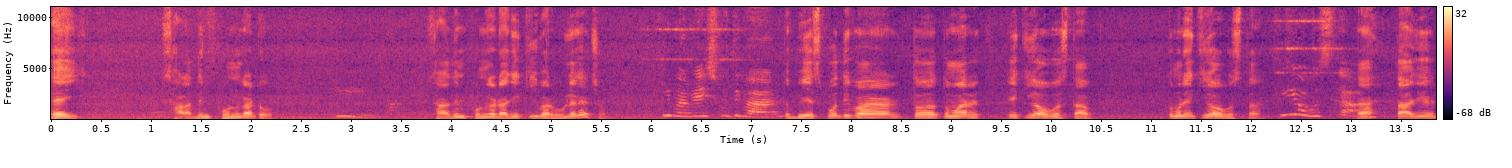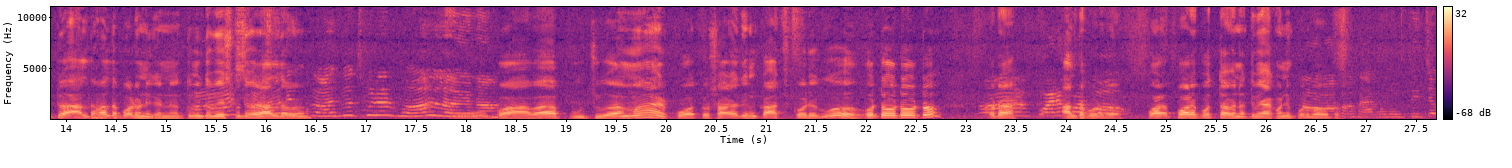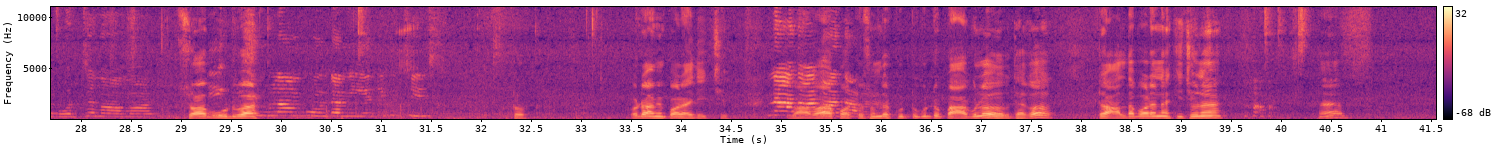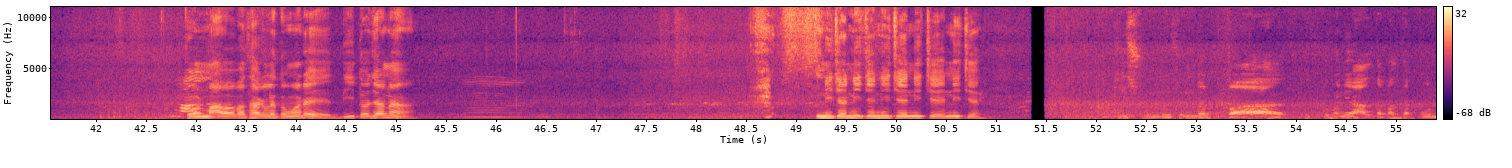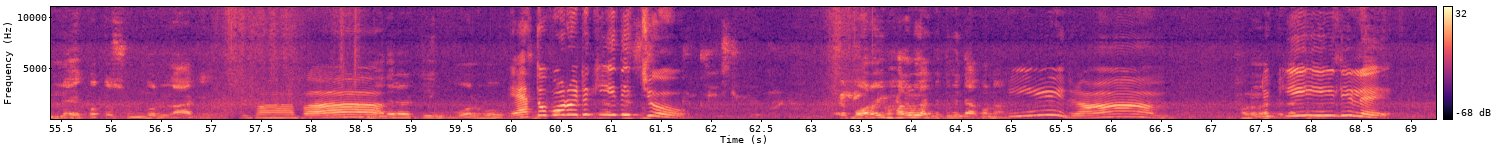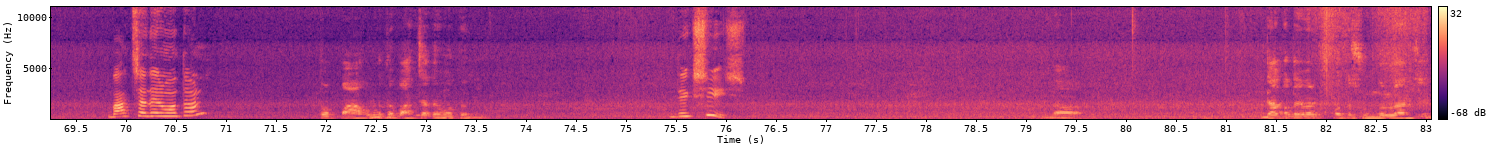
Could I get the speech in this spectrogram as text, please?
এই সারাদিন ফোন ঘাটো? সারাদিন ফোন ঘাটো আজকে কী বার ভুলে গেছো? তো বৃহস্পতিবার তো তোমার একই অবস্থা। তোমার একই অবস্থা। হ্যাঁ? তা আজকে একটু আলদা ফালদা পড়ো নি কেন? তুমি তো বৃহস্পতিবার আলদা পড়ো ও বাবা পুচু আমার কত সারাদিন কাজ করে গো। ওটো ওটো ওটো ওটা আলতা পড়ব। পরে- পরে পড়তে হবে না তুমি এখনই পড়বা ওটো সব উঠবার ওটা আমি পড়াই দিচ্ছি। বাবা কত সুন্দর কুট্টু কুট্টু পাগুলো দেখো তো আলতা পড়ে না কিছু না। হ্যাঁ? তোমার মা বাবা থাকলে তোমারে দিত জানা। নিচে নিচে নিচে নিচে নিচে। কি সুন্দর সুন্দর পা একটুখানি আলতা ফালতা পড়লে কত সুন্দর লাগে। বাবা। তোমাদের আর কি বলব? এত বড় এটা কি দিচ্ছ? বড়ই ভালো লাগবে তুমি দেখো না। ই রাম। ভালো লাগবে কি দিলে? বাচ্চাদের মতন? তো পা পাগুলো তো বাচ্চাদের মতনই। দেখছিস? দাঁড়া। দেখো তো এবার কত সুন্দর লাগছে।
